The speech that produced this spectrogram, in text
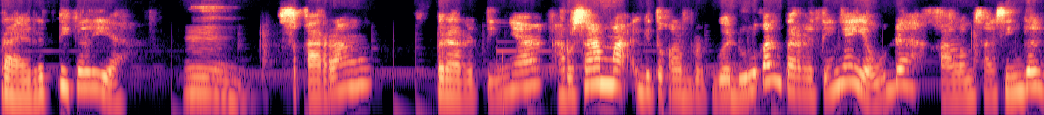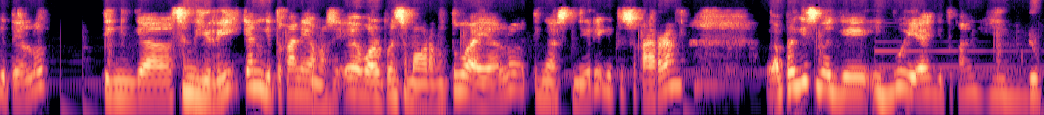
Priority kali ya. Hmm. Sekarang prioritinya harus sama gitu. Kalau menurut gue dulu kan prioritinya ya udah kalau misalnya single gitu ya lo tinggal sendiri kan gitu kan ya maksudnya eh, walaupun sama orang tua ya lo tinggal sendiri gitu. Sekarang apalagi sebagai ibu ya gitu kan hidup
